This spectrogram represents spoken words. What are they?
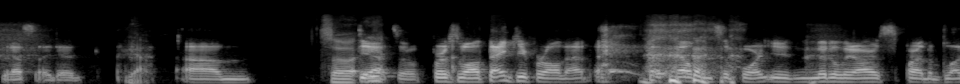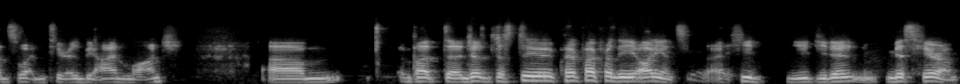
Yes i did. Yeah. Um so yeah, yeah, so first of all thank you for all that help and support. You literally are part of the blood sweat and tears behind launch. Um but uh, just just to clarify for the audience uh, he you, you didn't mishear him.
